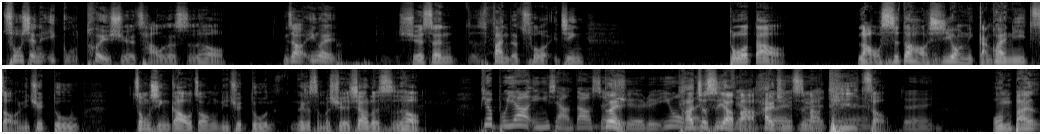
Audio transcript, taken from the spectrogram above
出现了一股退学潮的时候，你知道，因为学生犯的错已经多到老师都好希望你赶快你走，你去读中心高中，你去读那个什么学校的时候，就不要影响到升学率，因为他就是要把害群之马踢走。对，我们班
